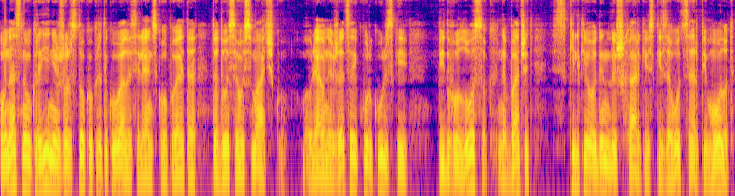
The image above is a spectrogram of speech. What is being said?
У нас на Україні жорстоко критикували селянського поета Тодося Осьмачку. Мовляв, невже цей куркульський підголосок не бачить, скільки один лиш харківський завод серп і молот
